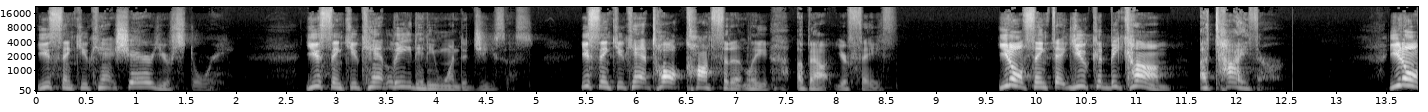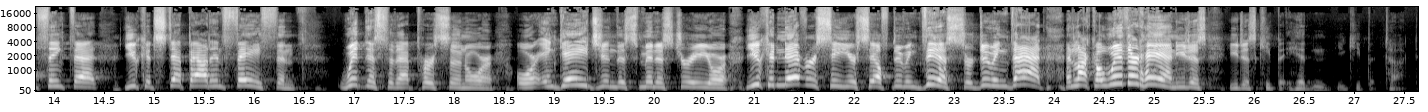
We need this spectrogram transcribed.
You think you can't share your story. You think you can't lead anyone to Jesus. You think you can't talk confidently about your faith. You don't think that you could become a tither. You don't think that you could step out in faith and witness to that person or, or engage in this ministry, or you could never see yourself doing this or doing that. And like a withered hand, you just, you just keep it hidden, you keep it tucked.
